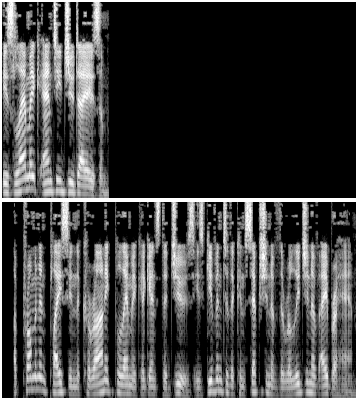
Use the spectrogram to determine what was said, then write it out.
Islamic anti-Judaism A prominent place in the Quranic polemic against the Jews is given to the conception of the religion of Abraham.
